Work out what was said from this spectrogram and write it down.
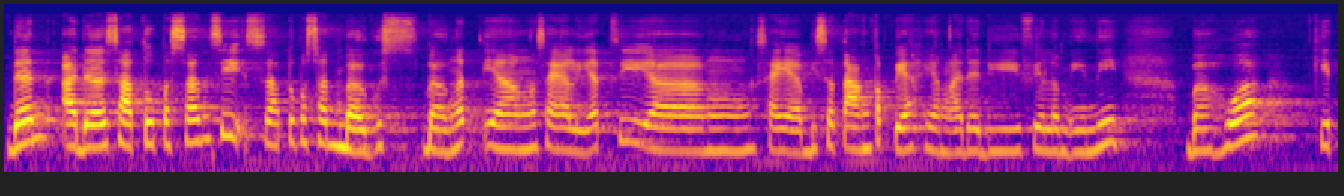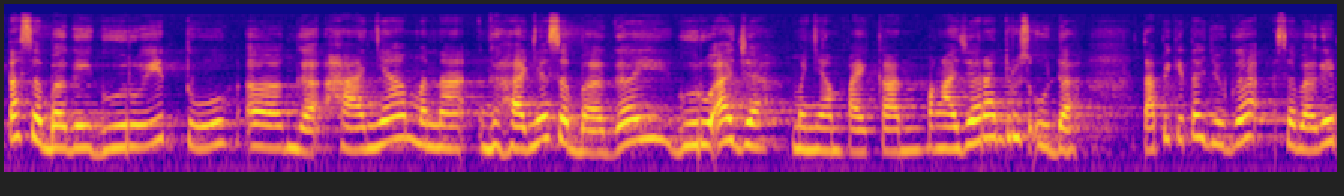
Dan ada satu pesan sih satu pesan bagus banget yang saya lihat sih yang saya bisa tangkep ya yang ada di film ini bahwa kita sebagai guru itu eh, nggak uh, hanya nggak hanya sebagai guru aja menyampaikan pengajaran terus udah tapi kita juga sebagai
